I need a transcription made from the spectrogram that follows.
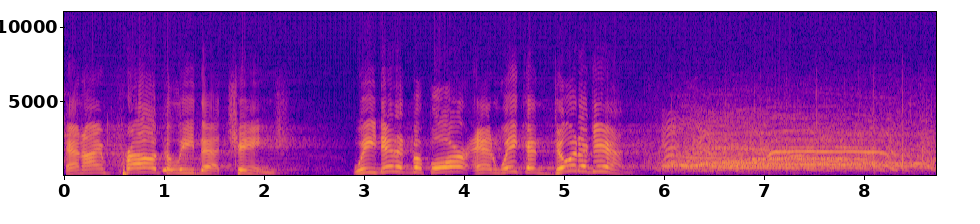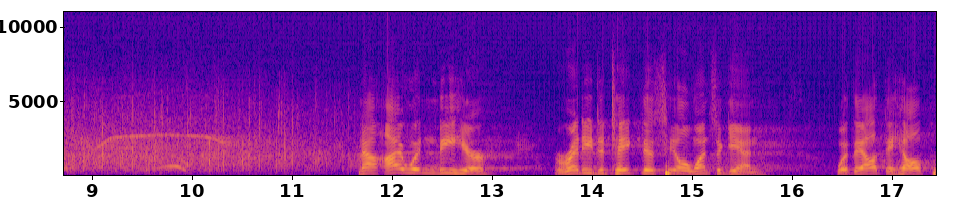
And I'm proud to lead that change. We did it before and we can do it again. Now, I wouldn't be here ready to take this hill once again without the help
